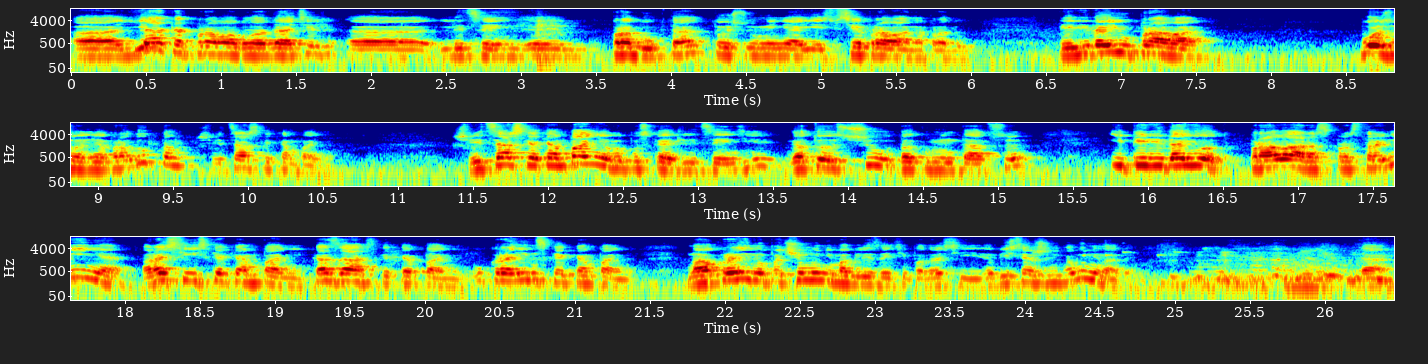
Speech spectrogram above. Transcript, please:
э, я как правообладатель э, лицен- э, продукта, то есть у меня есть все права на продукт, передаю право пользования продуктом швейцарской компании. Швейцарская компания выпускает лицензии, готовит всю документацию и передает права распространения российской компании, казахской компании, украинской компании. На Украину почему не могли зайти под Россию? Объяснять же никому не надо. Да.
